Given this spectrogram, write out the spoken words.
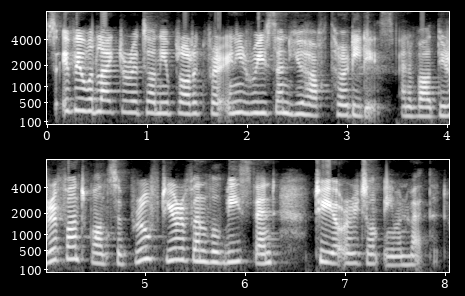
So if you would like to return your product for any reason, you have 30 days. And about the refund, once approved, your refund will be sent to your original payment method.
